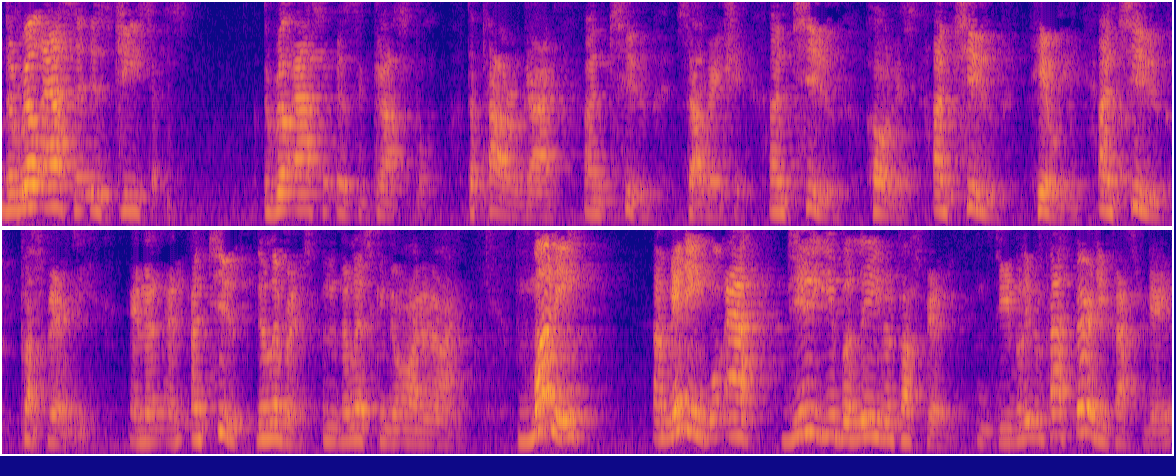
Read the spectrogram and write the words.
The real asset is Jesus. The real asset is the gospel, the power of God unto salvation, unto wholeness, unto healing, unto prosperity, and, and unto deliverance. And the list can go on and on. Money, uh, many will ask, do you believe in prosperity? Do you believe in prosperity, Pastor Dave?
